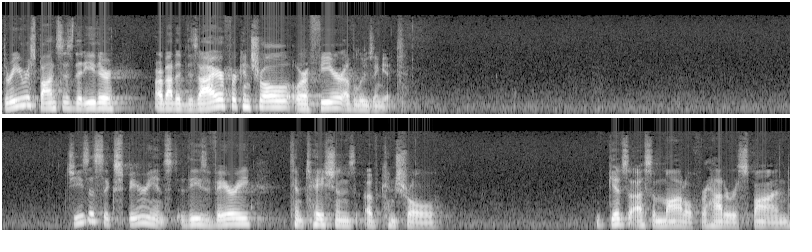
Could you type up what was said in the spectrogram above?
Three responses that either are about a desire for control or a fear of losing it. Jesus experienced these very temptations of control. Gives us a model for how to respond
